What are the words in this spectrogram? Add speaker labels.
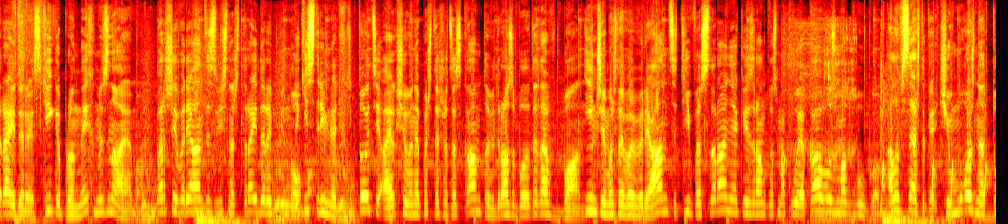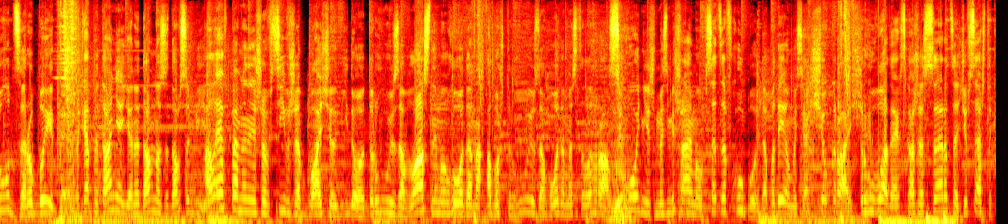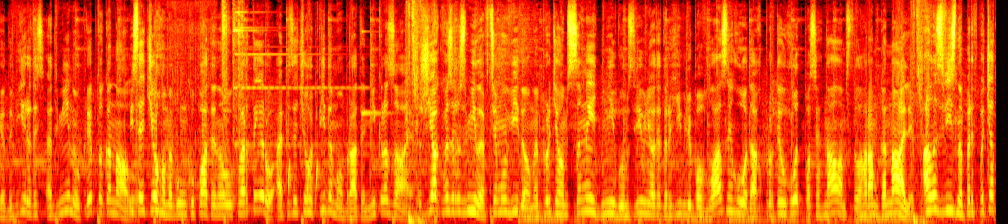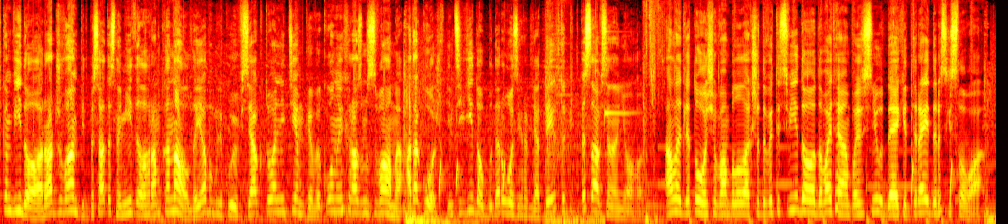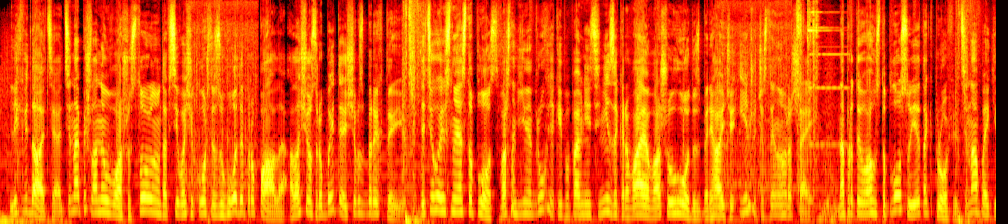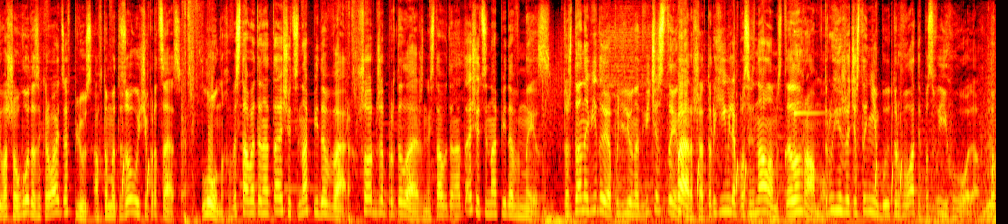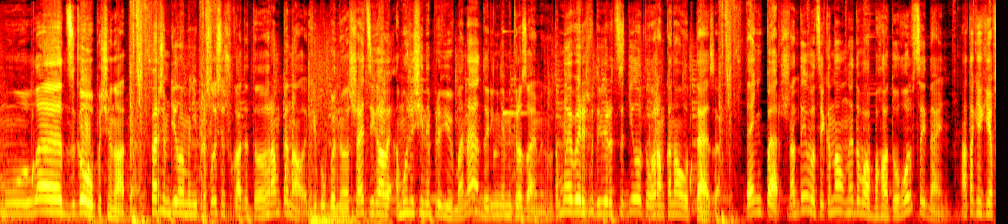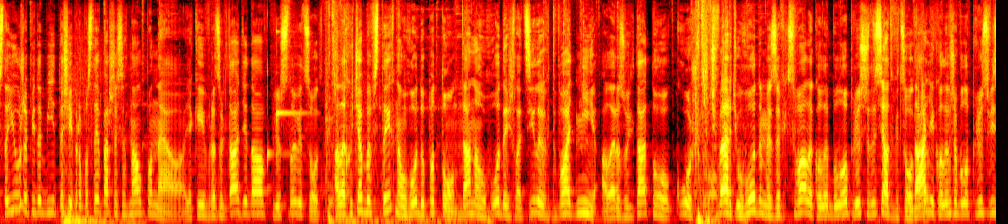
Speaker 1: Трейдери, скільки про них ми знаємо? Перший варіант, звісно ж, трейдери Binomo, які стрімлять в Тіктоці, а якщо ви не пишете, що це скам, то відразу полетите в бан. Інший можливий варіант це тіп в ресторані, який зранку смакує каву з макбуком. Але все ж таки, чи можна тут заробити? Таке питання я недавно задав собі. Але я впевнений, що всі вже бачили відео торгую за власними угодами або ж торгую за годами з телеграм. Сьогодні ж ми змішаємо все це вкупу та подивимося, що краще. Торгувати, як скаже серце, чи все ж таки довіритись адміну криптоканалу. Після чого ми будемо купати нову квартиру, а після чого підемо брати мікрозайм. Тож, як ви зрозуміли, в цьому відео ми протягом 7 днів будемо зрівнювати торгівлю по власних годах проти угод по сигналам з телеграм-каналів. Але звісно, перед початком відео раджу вам підписатись на мій телеграм-канал, де я публікую всі актуальні темки, виконую їх разом з вами. А також в кінці відео буде розіграш для тих, хто підписався на нього. Але для того, щоб вам було легше дивитись відео, давайте я вам поясню деякі трейдерські слова. Ліквідація. Ціна пішла не у вашу сторону, та всі ваші кошти з угоди пропали. Але що зробити, щоб зберегти їх? Для цього існує стоп-лосс, ваш надійний друг, який по певній ціні закриває вашу угоду, зберігаючи іншу частину грошей. На противагу стоп-лосу є так профіль, ціна, по якій ваша угода закривається в плюс, автоматизовуючи процеси. Лонг, ви ставите на те, що ціна піде вверх. Шорт же протилежний, ставите на те, що ціна піде вниз. Тож дане відео я поділю на дві частини. Перша торгівля по сигналам з телеграму. В другій же частині буду торгувати по своїх угодах. Тому let's go починати. Першим ділом мені прийшлося шукати телеграм-канал, який був би не лише цікавий, а може ще й не привів мене до рівня мікрозаймінгу. Тому я вирішив довірити це діло телеграм-каналу Теза. День перший. На диво цей канал не давав багато угод в цей день. А так як я встаю вже під обід, то ще й пропустив перший сигнал по Нео, який в результаті дав плюс 100%. Але хоча б встиг на угоду по тон. Дана угода йшла цілих два дні, але результат того коштував. Чверть угоди ми зафіксували, коли було плюс 60%. Далі, коли вже було плюс 80%,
